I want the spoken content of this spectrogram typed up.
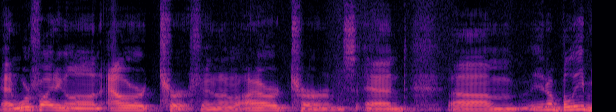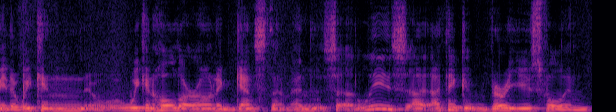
and we're fighting on our turf and on our terms. And um, you know, believe me, that we can we can hold our own against them. And so Lee's, I, I think, very useful in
